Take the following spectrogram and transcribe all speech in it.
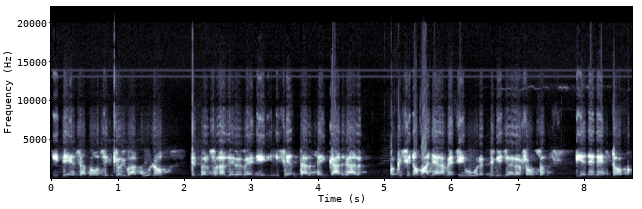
y de esas dosis que hoy vacuno, el personal debe venir y sentarse y cargar, porque si no mañana me figura que Villa de la Rosa tienen stock,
